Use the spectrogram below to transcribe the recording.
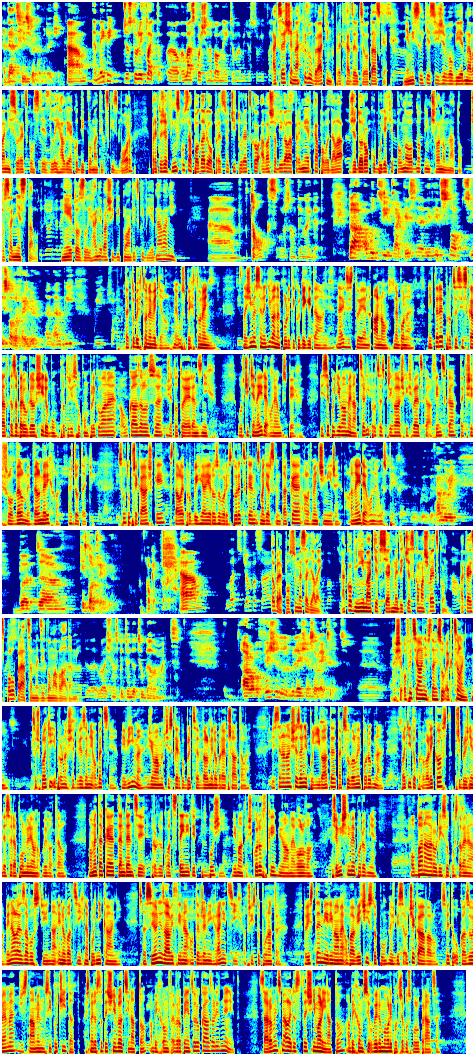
And that's his recommendation. Um, and maybe just to reflect, uh, a last question about NATO, maybe just to reflect... Ak sa ešte na chvíľu vrátim k predchádzajúcej otázke, nemyslíte si, že vo vyjednávaní s Tureckom ste zlyhali ako diplomatický zbor? Pretože Fínsku sa podarilo presvedčiť Turecko a vaša bývalá premiérka povedala, že do roku budete plnohodnotným členom NATO, čo sa nestalo. Nie je to zlyhanie vašich diplomatických vyjednávaní? Uh, talks or something like that. No, I wouldn't see it like this. Uh, it, it's not, it's not a failure, and, and we, tak to bych to neviděl. Neúspěch to není. Snažíme se nedívat na politiku digitálně. Neexistuje jen ano nebo ne. Některé procesy zkrátka zaberou delší dobu, protože jsou komplikované a ukázalo se, že toto je jeden z nich. Určitě nejde o neúspěch. Když se podíváme na celý proces přihlášky Švédska a Finska, tak vše šlo velmi, velmi rychle, až doteď. Jsou tu překážky, stále probíhají rozhovory s Tureckem, s Maďarskem také, ale v menší míře. Ale nejde o neúspěch. Um, Dobre, posúme sa ďalej. Ako vnímate vzťah medzi Českom a Švédskom? Aká je spolupráca medzi dvoma vládami? Naše oficiální vztahy jsou excelentní, což platí i pro naše dvě země obecně. My víme, že máme v České republice velmi dobré přátele. Když se na naše země podíváte, tak jsou velmi podobné. Platí to pro velikost, přibližně 10,5 milionu obyvatel. Máme také tendenci produkovat stejný typ zboží. Vy máte Škodovky, my máme Volva. Přemýšlíme podobně. Oba národy jsou postavené na vynalézavosti, na inovacích, na podnikání. Jsme silně závislí na otevřených hranicích a přístupu na trh. Do jisté míry máme oba větší stopu, než by se očekávalo. Světu ukazujeme, že s námi musí počítat a jsme dostatečně velcí na to, abychom v Evropě něco dokázali změnit. Zároveň jsme ale dostatečně malí na to, abychom si uvědomovali potřebu spolupráce.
